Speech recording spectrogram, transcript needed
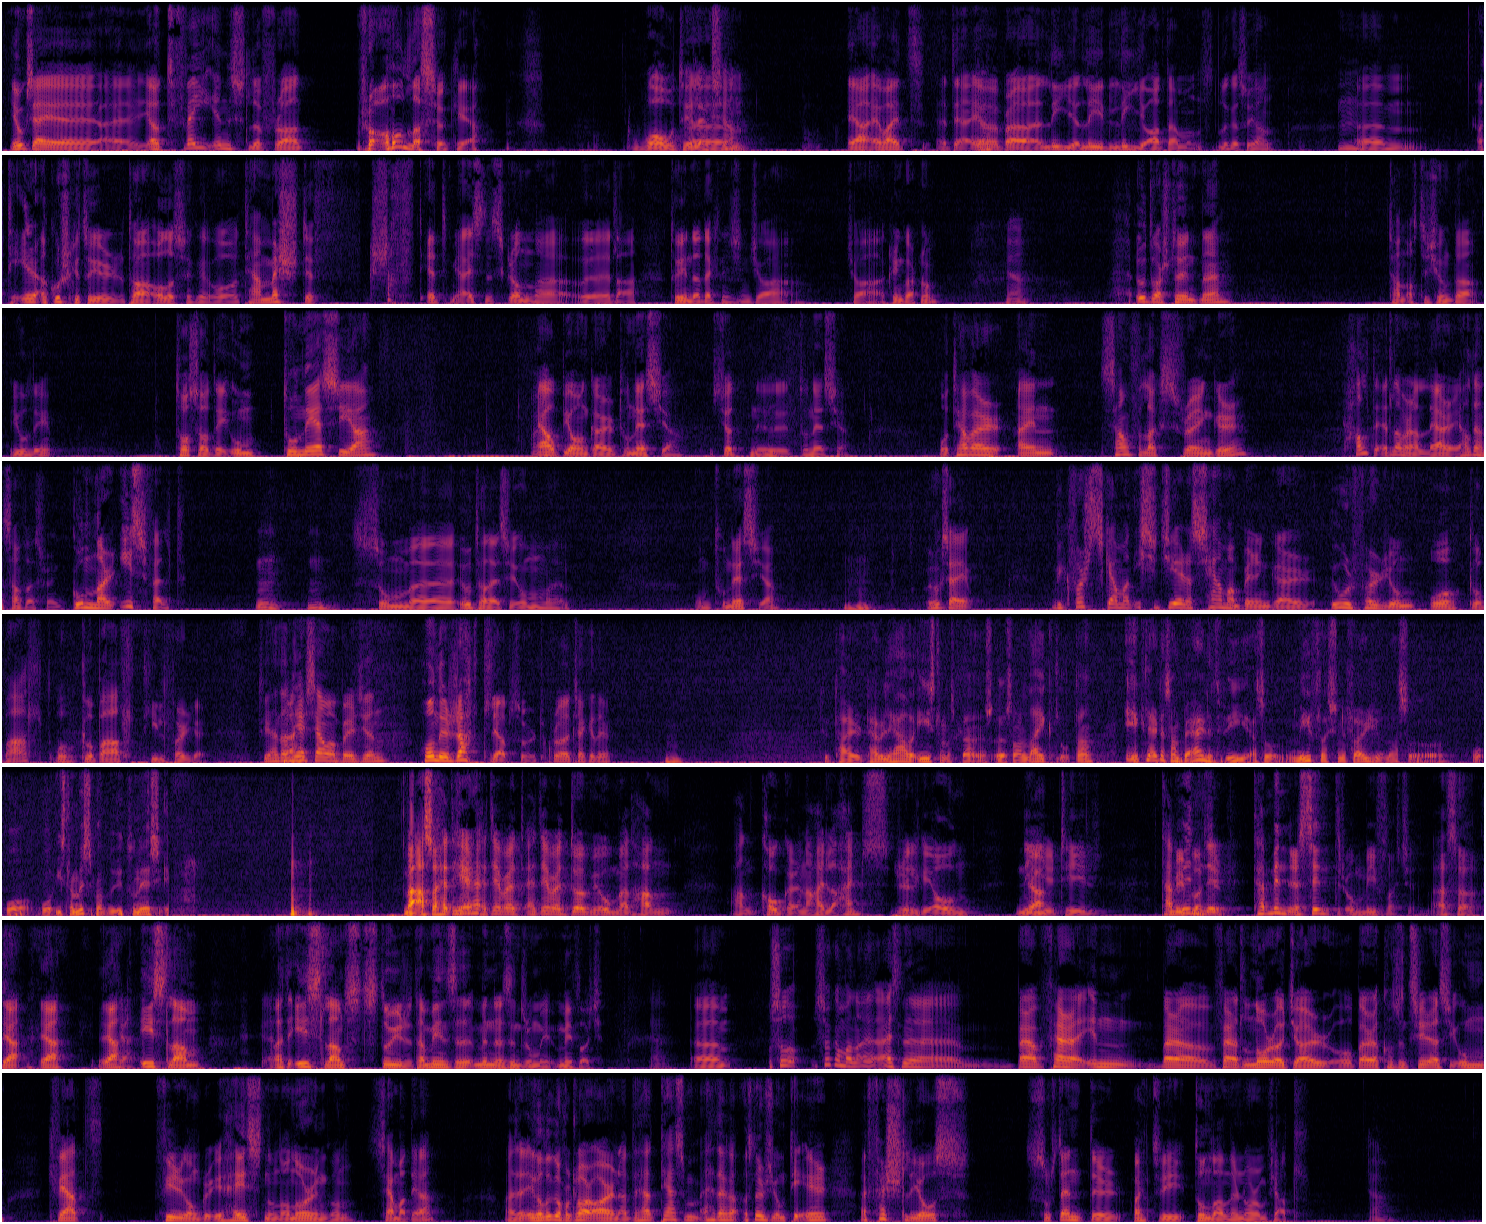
Jag också jag har två inslag från från Ola söker jag. Wow, till election. Ja, jag vet. Det är bara Leo, Leo, Leo Adam och Lucas Jan. Ehm um, att det är agurske tur ta Ola söker och ta mest kraft ett med isen skronna eller tøynda teknikken ja ja kringvartnum. Ja. Utvarstøyndne tan 28. juli Tossa dei um Tunisia Ja. Elbjongar Tunisia, Sjötne mm. Tunisia. Og det var ein samfelagsfrøyngur, halte et eller annet lærer, halte en samfelagsfrøyngur, Gunnar Isfeldt, mm. Mm. som uh, uttaler seg om uh, om Tunisia. Mhm. Mm och hur vi först ska man inte göra sammanbäringar ur förrjon och globalt och globalt till förrjor. Ty han den här sammanbäringen hon är rättligt absurd. Prova att checka det. Mm. Du tar tar vill ha Island spänn så en like låta. Jag lärde som bärligt vi alltså mi flashen i förrjon alltså och och och islamismen i Tunisien. Men alltså hade hade varit hade varit dömt om att han han kokar en hela heims religion ner ja. till ta minner ta minner center om mi alltså ja ja ja. Islam att islams styre ta minns minner center om mi flotchen ja. Ehm um, så så kan man eisne bara færa inn bara færa til Norrøyjar og bara konsentrera seg om kvært fire gonger i heisen og norringon, sama man det. Alltså jag kan lukka förklara Arn att det här det som heter snurr om det är en färsljås som ständer bant vid tunnlarna norr om fjall. Ja.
